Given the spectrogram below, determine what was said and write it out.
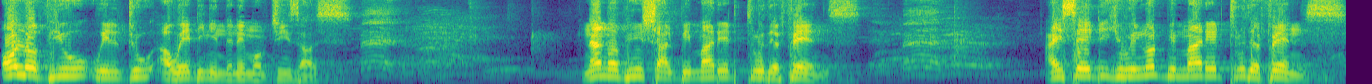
All of you will do a wedding in the name of Jesus. None of you shall be married through the fence. I said, You will not be married through the fence.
